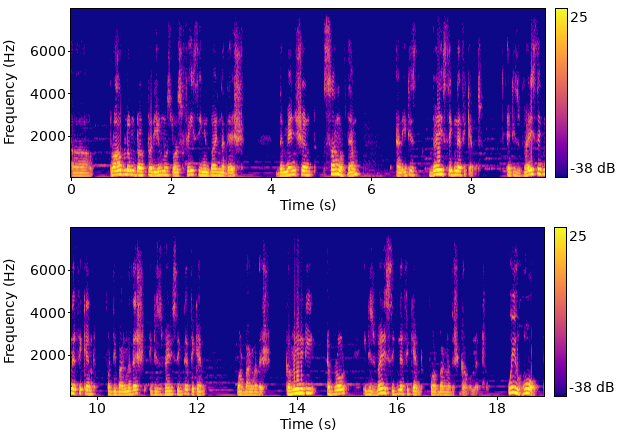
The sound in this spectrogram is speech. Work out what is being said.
uh, problem Dr. Yunus was facing in Bangladesh. They mentioned some of them and it is very significant. It is very significant for the Bangladesh. It is very significant for Bangladesh community abroad. It is very significant for Bangladesh government we hope,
